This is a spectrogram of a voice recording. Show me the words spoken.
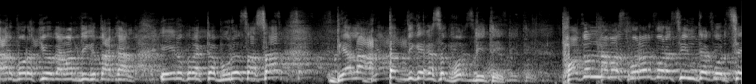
তারপরে কি হোক আমার দিকে তাকান। এইরকম একটা বুড়ো চাষা, বেলা আটটার দিকে গেছে ভোট দিতে। ফজর নামাজ পড়ার পরে চিন্তা করছে,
